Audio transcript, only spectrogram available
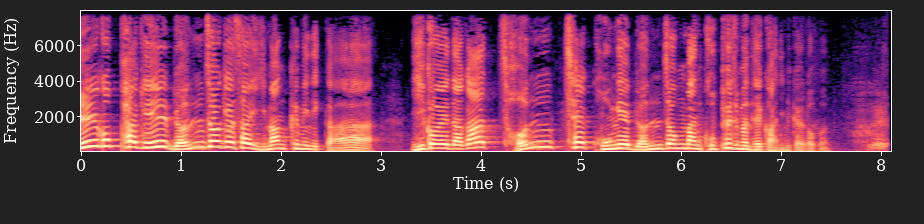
1 곱하기 1 면적에서 이만큼이니까 이거에다가 전체 공의 면적만 곱해주면 될 거 아닙니까, 여러분? 네.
